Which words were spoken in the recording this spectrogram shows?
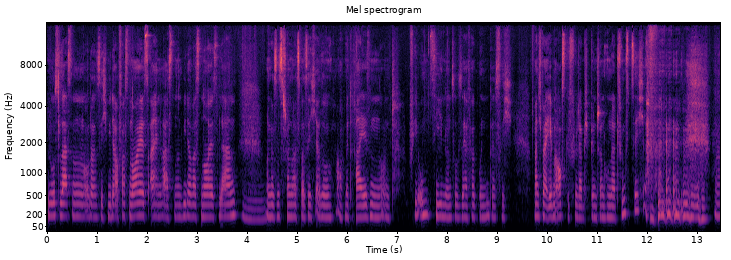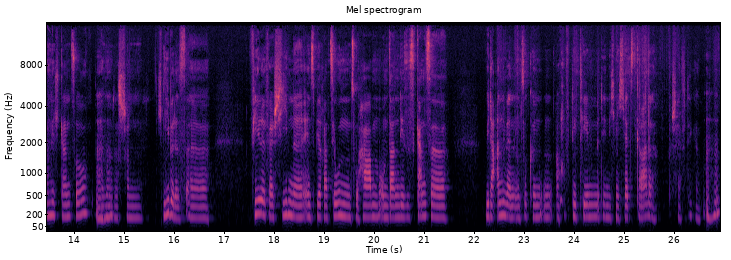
loslassen oder sich wieder auf was Neues einlassen und wieder was Neues lernen. Mhm. Und das ist schon was, was ich also auch mit Reisen und viel Umziehen und so sehr verbunden bin, dass ich manchmal eben auch das Gefühl habe, ich bin schon 150. Noch nicht ganz so. Also mhm. das schon, ich liebe das, äh, viele verschiedene Inspirationen zu haben, um dann dieses Ganze wieder anwenden zu können, auch auf die Themen, mit denen ich mich jetzt gerade beschäftige. Mhm.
